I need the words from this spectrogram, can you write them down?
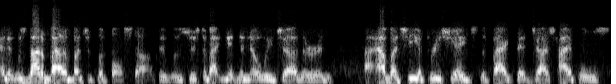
and it was not about a bunch of football stuff. It was just about getting to know each other and uh, how much he appreciates the fact that Josh Heupel's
